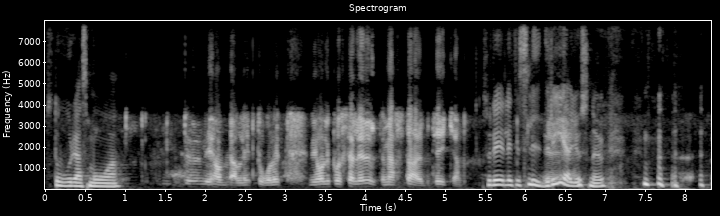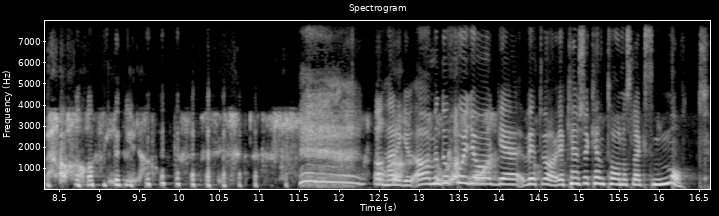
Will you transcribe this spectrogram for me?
stora, små, Du, vi har väldigt dåligt. Vi håller på att sälja ut det mesta här i butiken. så det är lite slidrea just nu. Ja, lite Ja, herregud. Ja, men då får jag, eh, vet du vad, jag kanske kan ta någon slags mått.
